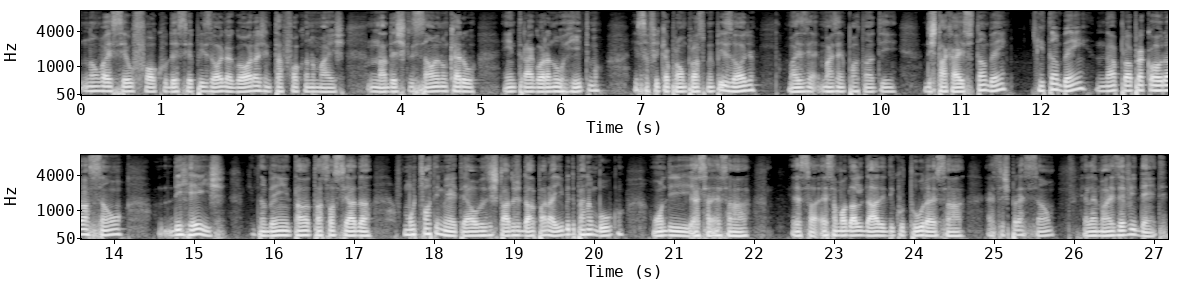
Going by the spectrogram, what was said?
Não vai ser o foco desse episódio agora, a gente está focando mais na descrição. Eu não quero entrar agora no ritmo, isso fica para um próximo episódio, mas, é, mas é importante destacar isso também. E também na própria coroação de reis, que também está tá associada muito fortemente aos estados da Paraíba e de Pernambuco, onde essa, essa, essa, essa modalidade de cultura, essa, essa expressão, ela é mais evidente.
